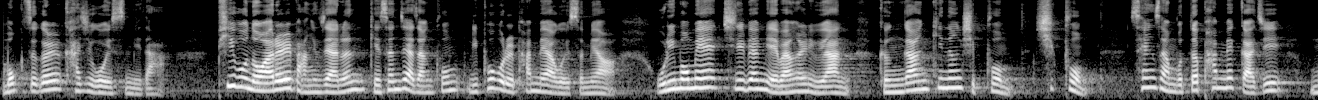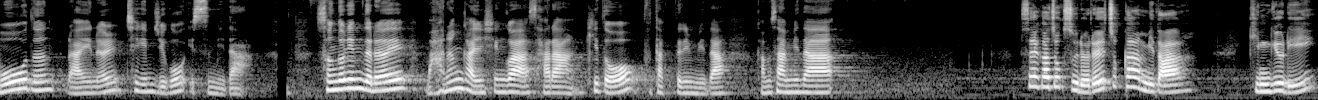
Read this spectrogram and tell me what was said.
목적을 가지고 있습니다. 피부 노화를 방지하는 개선제 화장품 리포브를 판매하고 있으며 우리 몸의 질병 예방을 위한 건강기능식품, 식품, 생산부터 판매까지 모든 라인을 책임지고 있습니다. 성도님들의 많은 관심과 사랑, 기도 부탁드립니다. 감사합니다. 새가족 수료를 축하합니다. 김규리,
